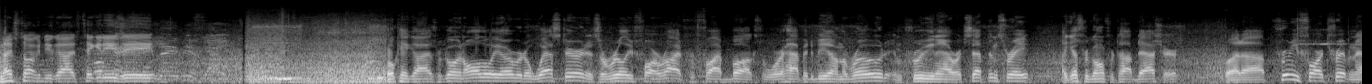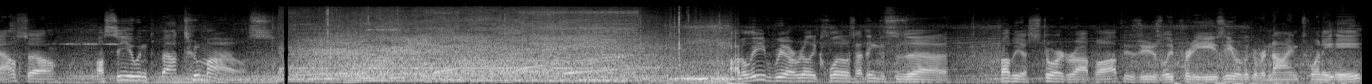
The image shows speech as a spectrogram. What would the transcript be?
Nice talking to you guys. Take it easy. Okay, guys, we're going all the way over to Western. It's a really far ride for five bucks, but we're happy to be on the road, improving our acceptance rate. I guess we're going for Top Dasher, but uh, pretty far trip now, so I'll see you in about two miles. I believe we are really close. I think this is a, probably a store drop off. This is usually pretty easy. We're looking for 928.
